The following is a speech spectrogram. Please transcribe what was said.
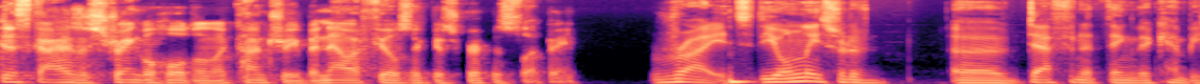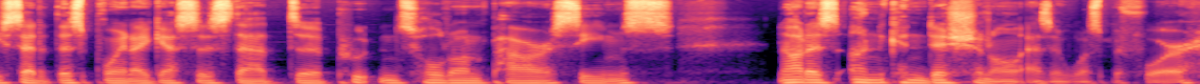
this guy has a stranglehold on the country, but now it feels like his grip is slipping. Right. The only sort of uh, definite thing that can be said at this point, I guess, is that uh, Putin's hold on power seems not as unconditional as it was before.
